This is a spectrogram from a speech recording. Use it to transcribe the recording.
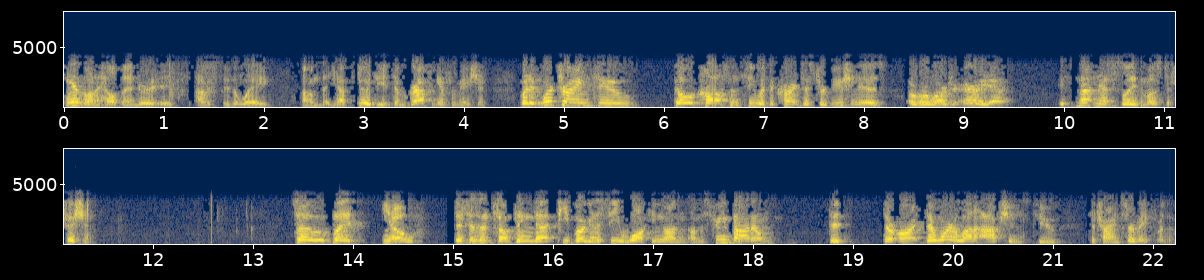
hands on a hellbender, it's obviously the way um, that you have to do it to get demographic information. But if we're trying to go across and see what the current distribution is over a larger area, it's not necessarily the most efficient. So, but, you know, this isn't something that people are going to see walking on, on the stream bottom. That there, aren't, there weren't a lot of options to, to try and survey for them.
